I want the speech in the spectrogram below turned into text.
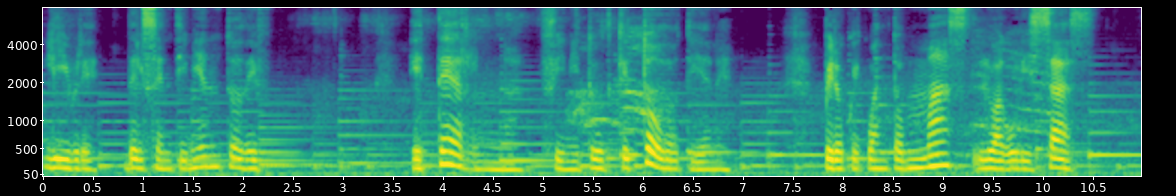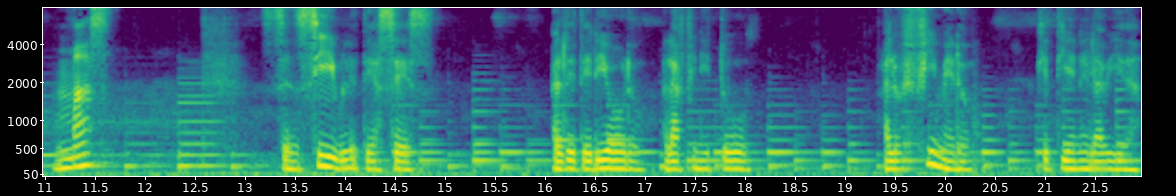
libre del sentimiento de eterna finitud que todo tiene, pero que cuanto más lo agudizas, más sensible te haces al deterioro, a la finitud, a lo efímero que tiene la vida.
